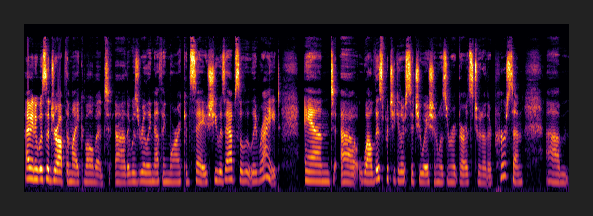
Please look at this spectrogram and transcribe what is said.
I mean, it was a drop the mic moment. Uh, there was really nothing more I could say. She was absolutely right. And uh, while this particular situation was in regards to another person, um,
